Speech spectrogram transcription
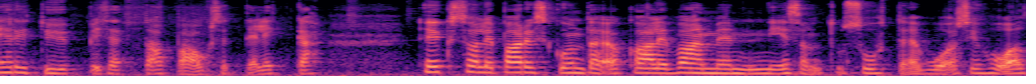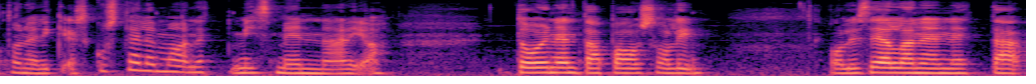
erityyppiset tapaukset. Eli yksi oli pariskunta, joka oli vain mennyt niin sanottu suhteen vuosihuoltoon, eli keskustelemaan, että missä mennään. Ja toinen tapaus oli, oli sellainen, että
